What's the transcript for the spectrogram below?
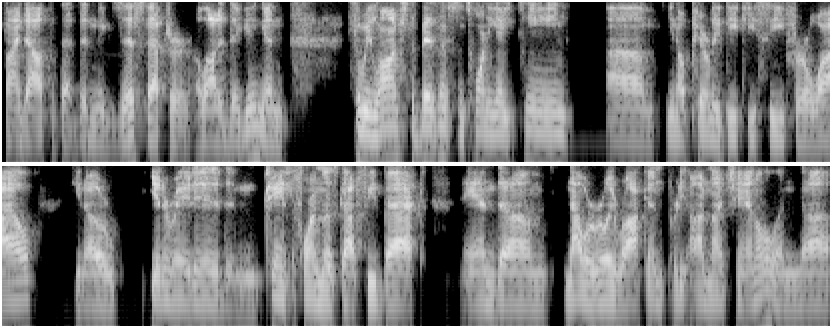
find out that that didn't exist after a lot of digging. And so we launched the business in 2018 um, you know purely dtc for a while you know iterated and changed the formulas got feedback. And um, now we're really rocking pretty omnichannel. And uh,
